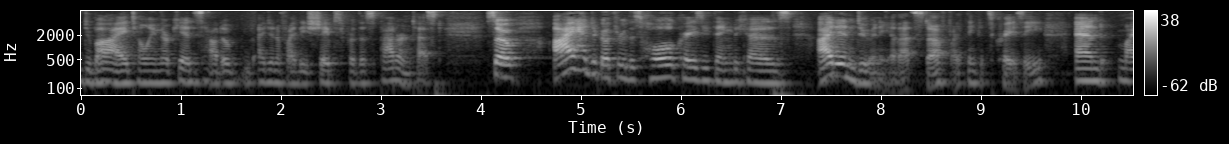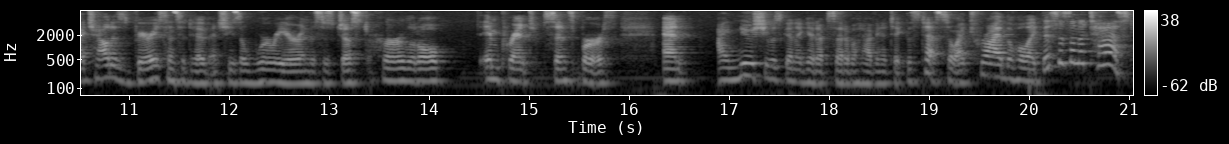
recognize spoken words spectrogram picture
Dubai telling their kids how to identify these shapes for this pattern test. So I had to go through this whole crazy thing because I didn't do any of that stuff. I think it's crazy, and my child is very sensitive, and she's a worrier, and this is just her little imprint since birth, and. I knew she was going to get upset about having to take this test. So I tried the whole like, this isn't a test.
